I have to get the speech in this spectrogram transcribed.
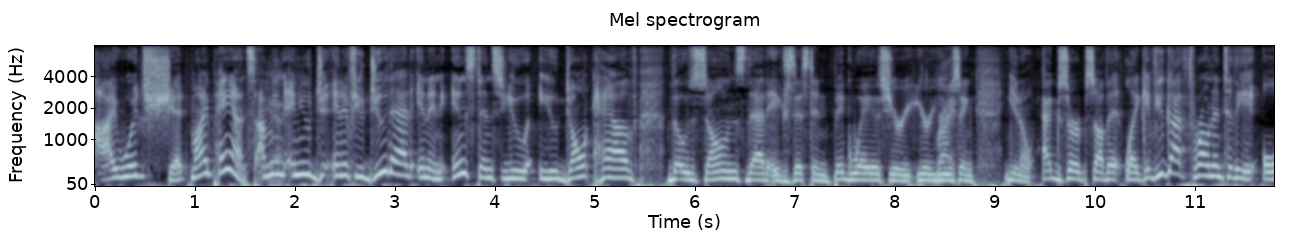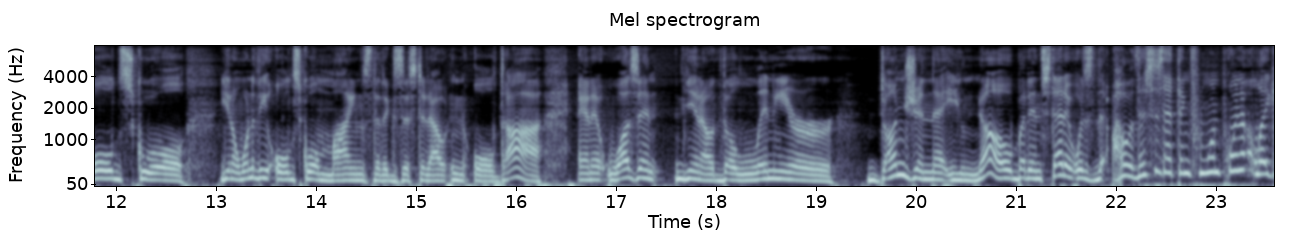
I would shit my pants. I mean, and you do, and if you do that in an instance, you you don't have those zones that exist in big ways. You're you're using you know excerpts of it. Like if you got thrown into the old school, you know, one of the old school mines that existed out in Ul'dah, and it wasn't you know the linear dungeon that you know, but instead it was the oh, this is that thing from 1.0. Point out. Like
